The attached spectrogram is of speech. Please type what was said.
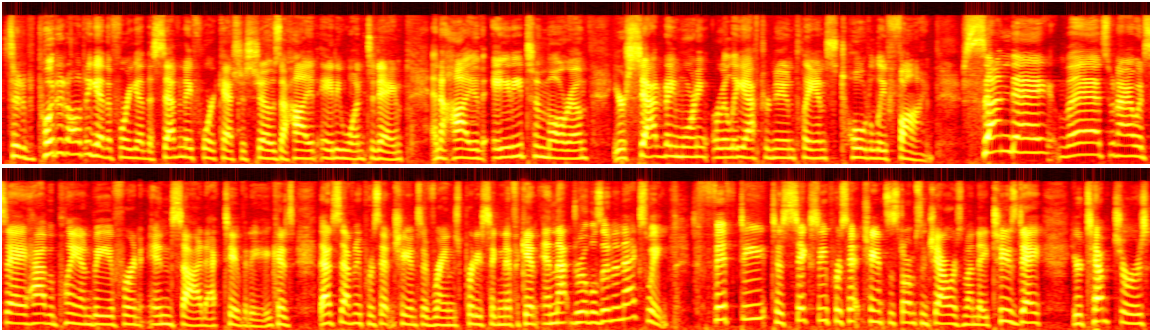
So to put it all together for you, the seven day forecast just shows a high of 81 today and a high of 80 tomorrow. Your Saturday morning, early afternoon plans totally fine. Sunday, that's when I would say have a plan B for an inside activity because that 70% chance of rain is pretty significant and that dribbles into next week. 50 to 60% chance of storms and showers Monday, Tuesday. Your temperatures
